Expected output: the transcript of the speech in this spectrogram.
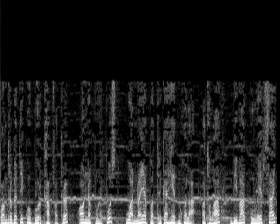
पन्ध्र गतेको गोर्खा पत्र अन्नपूर्ण पोस्ट वा नयाँ पत्रिका हेर्नुहोला अथवा विभागको वेबसाइट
